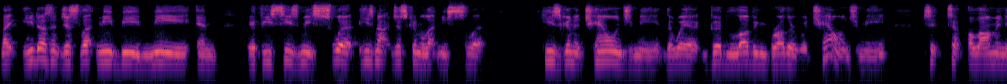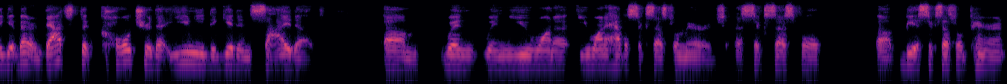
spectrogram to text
Like he doesn't just let me be me and if he sees me slip, he's not just gonna let me slip. He's gonna challenge me the way a good loving brother would challenge me to, to allow me to get better. That's the culture that you need to get inside of um, when when you want to you want to have a successful marriage, a successful uh, be a successful parent,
